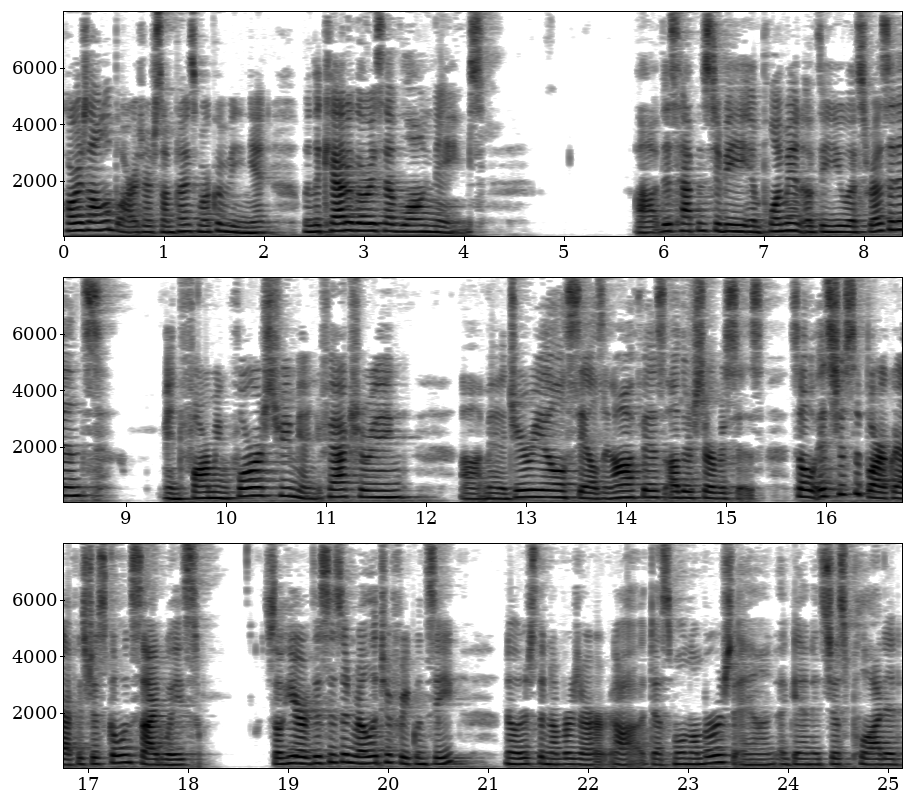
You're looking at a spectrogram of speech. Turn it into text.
Horizontal bars are sometimes more convenient when the categories have long names. Uh, this happens to be employment of the U.S. residents in farming, forestry, manufacturing, uh, managerial, sales and office, other services. So it's just a bar graph, it's just going sideways. So here, this is in relative frequency. Notice the numbers are uh, decimal numbers, and again, it's just plotted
